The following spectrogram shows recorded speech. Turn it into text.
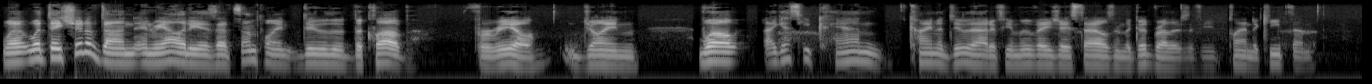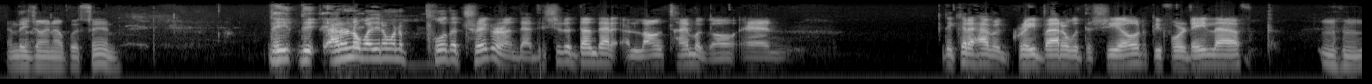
Well, what they should have done in reality is at some point do the, the club for real. Join. Well, I guess you can kind of do that if you move AJ Styles and the Good Brothers if you plan to keep them, and they join up with Finn. They, they, I don't know why they don't want to pull the trigger on that. They should have done that a long time ago, and they could have had a great battle with the Shield before they left. Mm-hmm.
